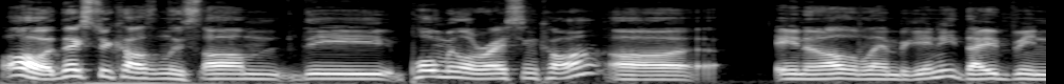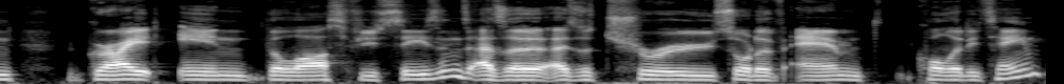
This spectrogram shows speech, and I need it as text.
oh, next two cars on the list. Um, the Paul Miller racing car. Uh, in another Lamborghini, they've been great in the last few seasons as a as a true sort of AM quality team.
